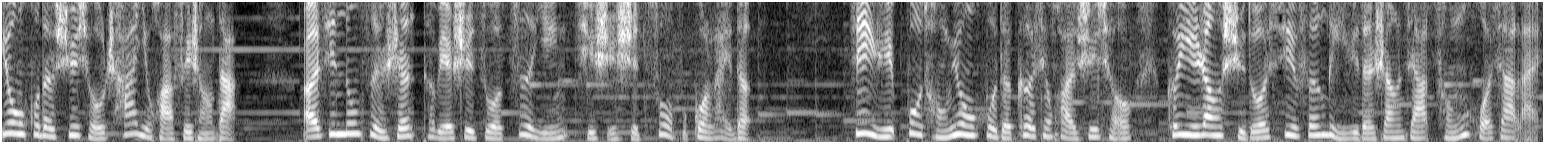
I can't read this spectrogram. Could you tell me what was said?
用户的需求差异化非常大，而京东自身，特别是做自营，其实是做不过来的。基于不同用户的个性化需求，可以让许多细分领域的商家存活下来，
